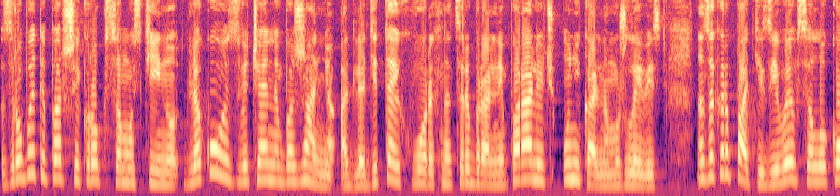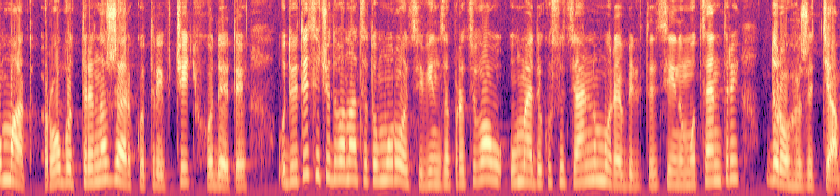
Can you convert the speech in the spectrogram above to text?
Зробити перший крок самостійно для когось звичайне бажання, а для дітей, хворих на церебральний параліч, унікальна можливість. На Закарпатті з'явився локомат, робот-тренажер, котрий вчить ходити. У 2012 році він запрацював у медико-соціальному реабілітаційному центрі Дорога життя.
